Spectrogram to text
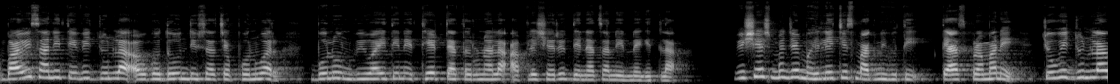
बावीस आणि तेवीस जूनला अवघं दोन दिवसाच्या फोनवर बोलून विवाहितीने थेट त्या तरुणाला आपले शरीर देण्याचा निर्णय घेतला. विशेष म्हणजे महिलेचीच मागणी होती. त्याचप्रमाणे चोवीस जूनला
